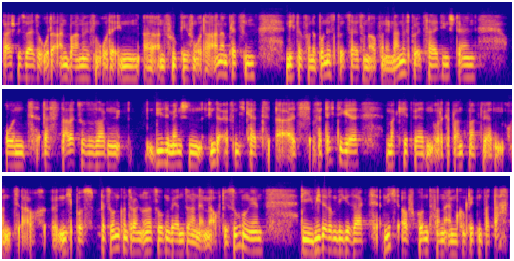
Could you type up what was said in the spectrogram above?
beispielsweise oder an Bahnhöfen oder in, äh, an Flughäfen oder anderen Plätzen, nicht nur von der Bundespolizei, sondern auch von den Landespolizeidienststellen. Und dass dadurch sozusagen diese Menschen in der Öffentlichkeit äh, als Verdächtige markiert werden oder gebrandmarkt werden und auch nicht bloß Personenkontrollen unterzogen werden, sondern auch Durchsuchungen, die wiederum, wie gesagt, nicht aufgrund von einem konkreten Verdacht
